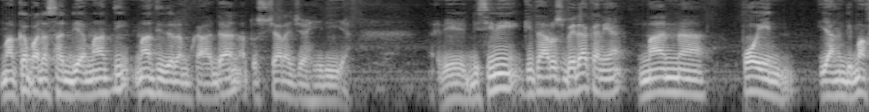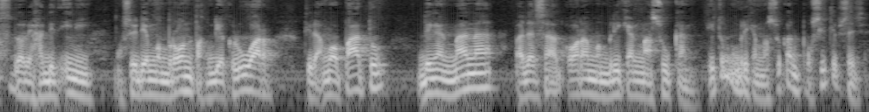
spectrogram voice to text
maka pada saat dia mati, mati dalam keadaan atau secara jahiliyah. Jadi di sini kita harus bedakan ya, mana poin yang dimaksud oleh hadis ini. Maksudnya dia memberontak, dia keluar, tidak mau patuh, dengan mana pada saat orang memberikan masukan. Itu memberikan masukan positif saja.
